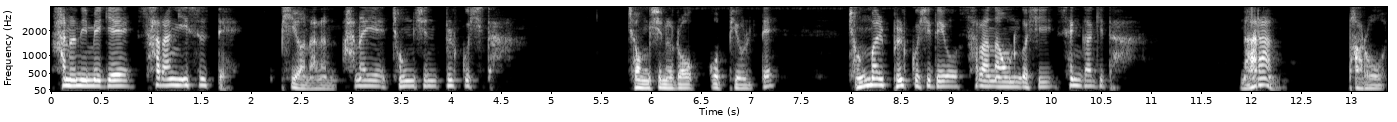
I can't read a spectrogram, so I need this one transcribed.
하느님에게 사랑이 있을 때 피어나는 하나의 정신 불꽃이다. 정신으로 꽃 피울 때 정말 불꽃이 되어 살아나오는 것이 생각이다. 나란 바로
